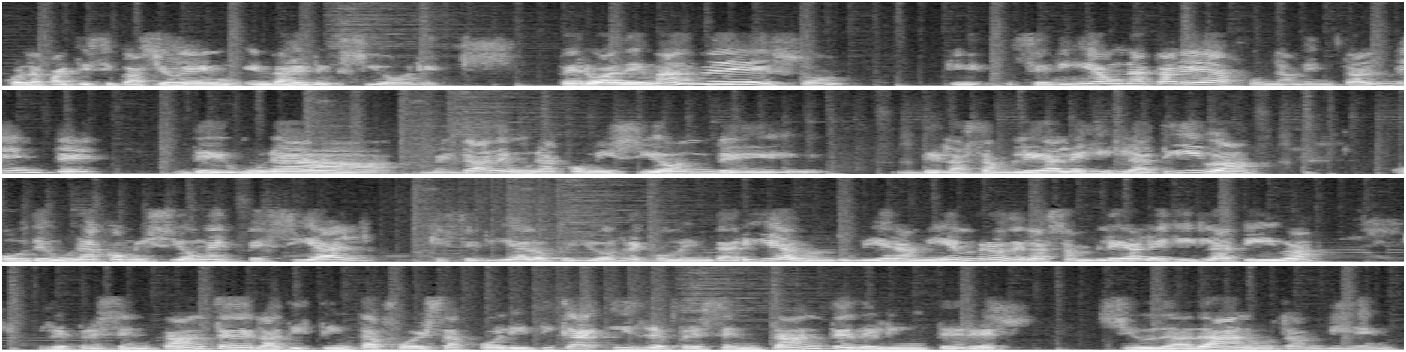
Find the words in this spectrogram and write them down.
con la participación en, las elecciones. Pero además de eso, que sería una tarea fundamentalmente de una, ¿verdad? de una comisión de, de la Asamblea Legislativa o de una comisión especial, que sería lo que yo recomendaría, donde hubiera miembros de la Asamblea Legislativa, representantes de las distintas fuerzas políticas y representantes del interés ciudadano también,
